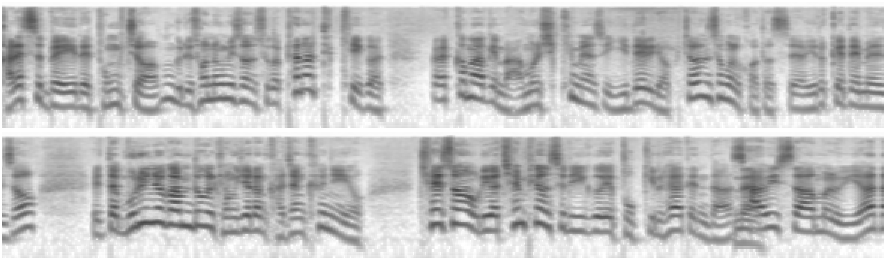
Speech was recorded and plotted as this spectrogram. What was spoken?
가레스 베일의 동점 그리고 손흥민 선수가 페널티킥을 깔끔하게 마무리시키면서 2대1 역전승을 거뒀어요. 이렇게 되면서 일단 무리뉴 감독을 경질한 가장 큰 이유 최소한 우리가 챔피언스 리그에 복귀를 해야 된다. 네. 4위 싸움을 위한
